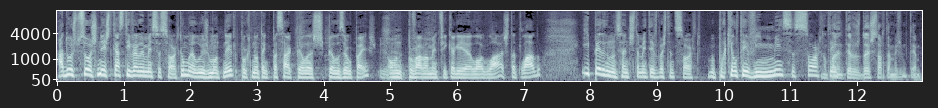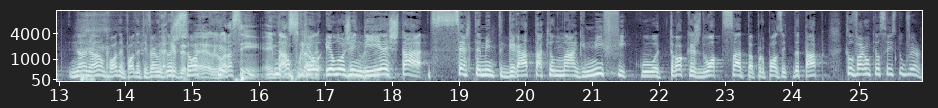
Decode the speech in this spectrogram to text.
Há duas pessoas que neste caso tiveram imensa sorte. Uma é Luís Montenegro, porque não tem que passar pelas, pelas europeias, onde provavelmente ficaria logo lá, estatelado. E Pedro Nuno Santos também teve bastante sorte, porque ele teve imensa sorte. Não em- podem ter os dois sorte ao mesmo tempo. Não, não, podem, podem. Tiveram os dois dizer, sorte. é, agora sim, em Não, porque não. ele, ele hoje em dia está certamente grato àquele magnífico trocas de WhatsApp a propósito da TAP que levaram que ele saísse do governo.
